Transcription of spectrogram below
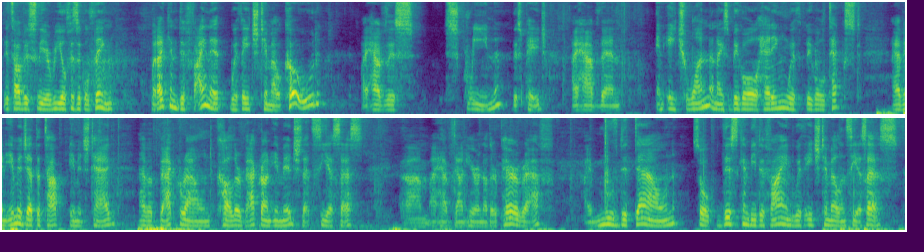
it's obviously a real physical thing, but I can define it with HTML code. I have this screen, this page. I have then an H1, a nice big old heading with big old text. I have an image at the top, image tag. I have a background color, background image, that's CSS. Um, I have down here another paragraph. I moved it down, so this can be defined with HTML and CSS.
